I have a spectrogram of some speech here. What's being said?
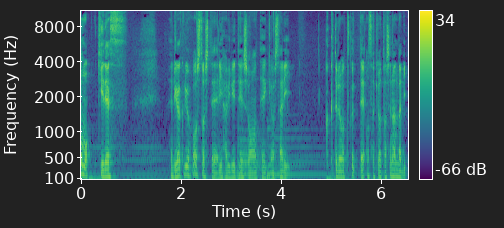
どうも、キーです。理学療法士としてリハビリテーションを提供したり、カクテルを作ってお酒をたしなんだり、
